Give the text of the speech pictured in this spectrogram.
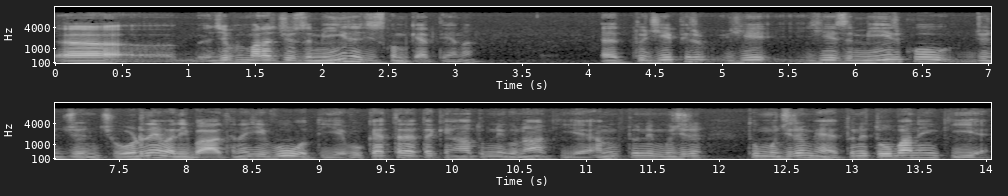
जब हमारा जो ज़मीर है जिसको हम कहते हैं ना तो ये फिर ये ये ज़मीर को जो जोड़ने वाली बात है ना ये वो होती है। वो कहता रहता है कि हाँ तुमने गुनाह किया है। हम तूने मुजरम तू मुजरम है तूने तोबा नहीं की है।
